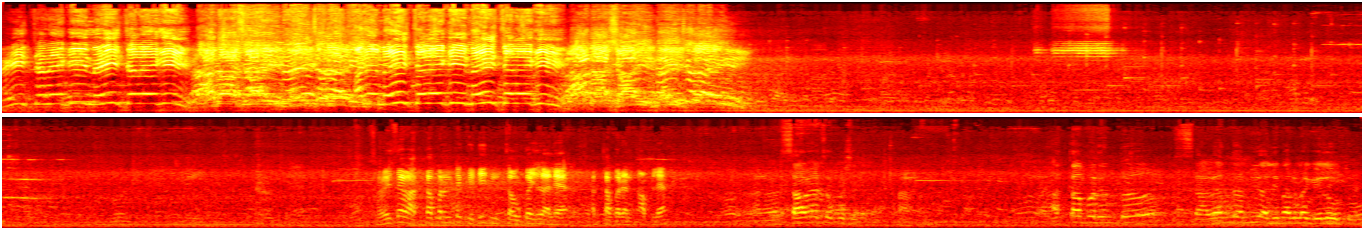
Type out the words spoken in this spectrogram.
नहीं चलेगी नहीं चलेगी। दादाशाही नहीं चलेगी। अरे नहीं चलेगी नहीं चलेगी। दादाशाही नहीं चलेगी। खरे साहेब आत्तापर्यंत किती चौकशी झाल्या? आत्तापर्यंत आपल्या? सहाव्या चौकशी हां. आतापर्यंत सहाव्यांदा मी अलिबागला गेलो होतो.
